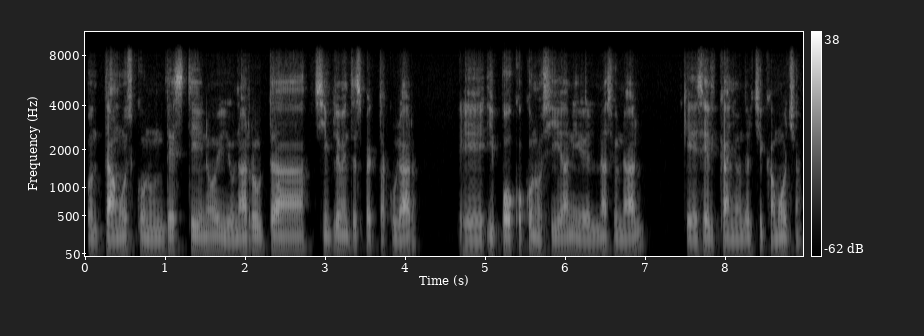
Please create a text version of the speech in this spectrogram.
contamos con un destino y una ruta simplemente espectacular eh, y poco conocida a nivel nacional que es el Cañón del Chicamocha.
